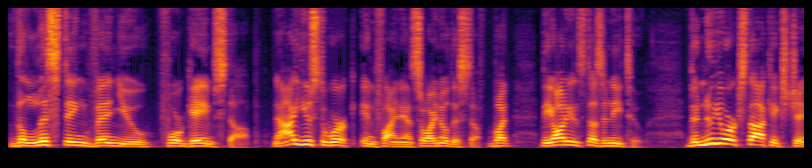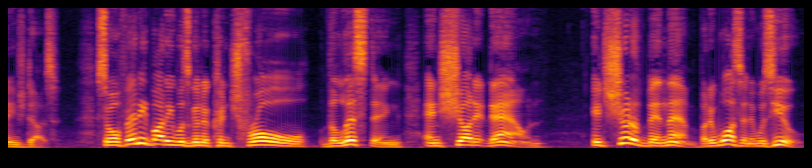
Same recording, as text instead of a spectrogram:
the listing venue for GameStop. Now, I used to work in finance, so I know this stuff, but the audience doesn't need to. The New York Stock Exchange does. So if anybody was going to control the listing and shut it down, it should have been them, but it wasn't. It was you.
